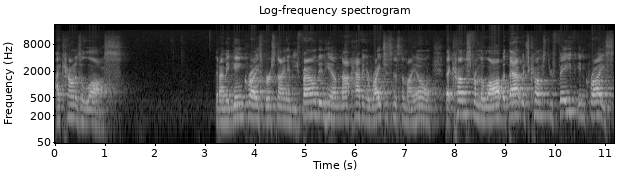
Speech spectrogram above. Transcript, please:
I count as a loss. That I may gain Christ, verse 9, and be found in him, not having a righteousness of my own that comes from the law, but that which comes through faith in Christ,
